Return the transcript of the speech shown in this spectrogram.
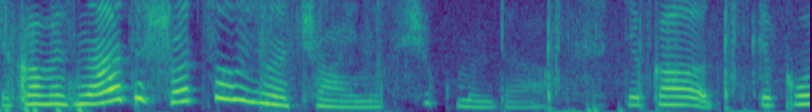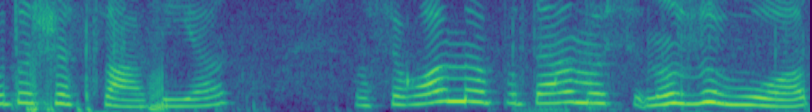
Яка ви знаєте, що це означає? Напишіть в коментарях. Ото ще сад. Ну, сьогодні ми подивимося на завод.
